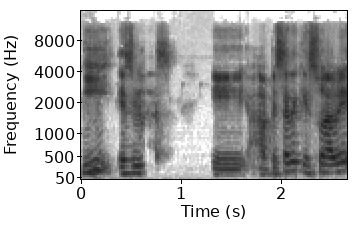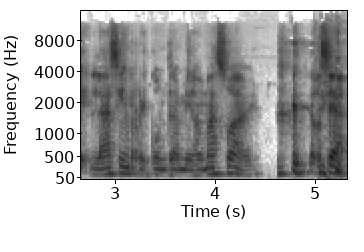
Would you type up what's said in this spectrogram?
Y es más, a pesar de que es suave, la hacen recontra mega más suave. o sea,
